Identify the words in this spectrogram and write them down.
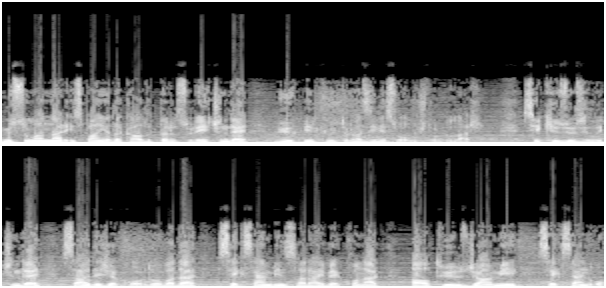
Müslümanlar İspanya'da kaldıkları süre içinde büyük bir kültür hazinesi oluşturdular. 800 yıl içinde sadece Kordoba'da 80 bin saray ve konak, 600 cami, 80 okul,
